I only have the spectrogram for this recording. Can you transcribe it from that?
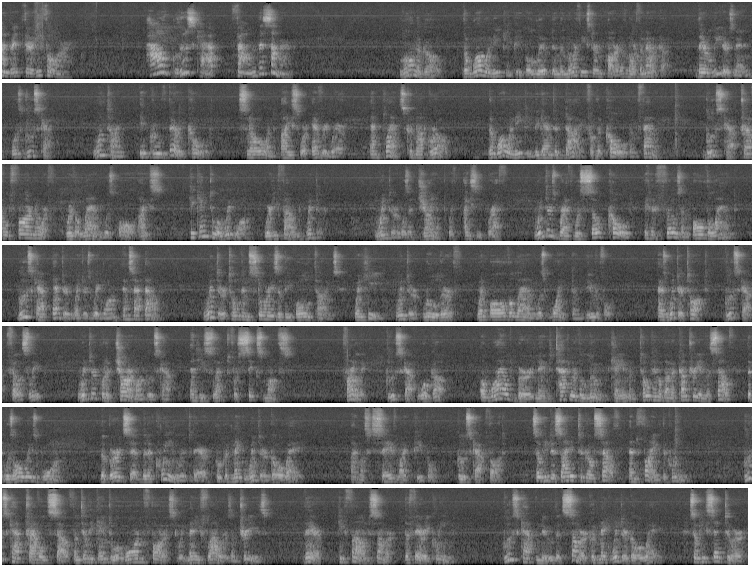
134. How Glooskap found the summer. Long ago, the Wawaniki people lived in the northeastern part of North America. Their leader's name was Glooskap. One time, it grew very cold. Snow and ice were everywhere, and plants could not grow. The Wawaniki began to die from the cold and famine. Glooskap traveled far north, where the land was all ice. He came to a wigwam where he found Winter. Winter was a giant with icy breath. Winter's breath was so cold it had frozen all the land. Glooskap entered Winter's wigwam and sat down. Winter told him stories of the old times when he, Winter, ruled Earth, when all the land was white and beautiful. As Winter talked, Glooskap fell asleep. Winter put a charm on Glooskap, and he slept for six months. Finally, Glooskap woke up. A wild bird named Tatler the Loon came and told him about a country in the south that was always warm. The bird said that a queen lived there who could make winter go away. I must save my people, Glooskap thought. So he decided to go south and find the queen. Glooskap traveled south until he came to a warm forest with many flowers and trees. There he found Summer, the fairy queen. Glooskap knew that summer could make winter go away, so he said to her,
